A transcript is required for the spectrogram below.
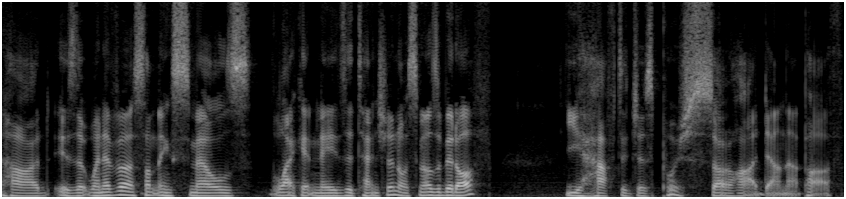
hard is that whenever something smells like it needs attention or smells a bit off, you have to just push so hard down that path.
